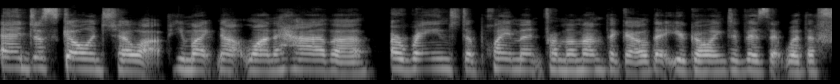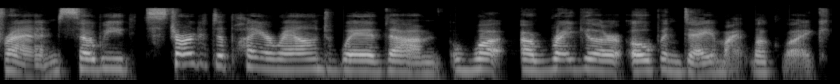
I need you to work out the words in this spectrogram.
and just go and show up. You might not want to have a arranged appointment from a month ago that you're going to visit with a friend. So we started to play around with um, what a regular open day might look like.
